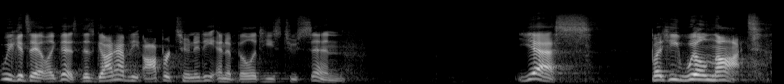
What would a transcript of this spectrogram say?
we could say it like this Does God have the opportunity and abilities to sin? Yes, but he will not.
